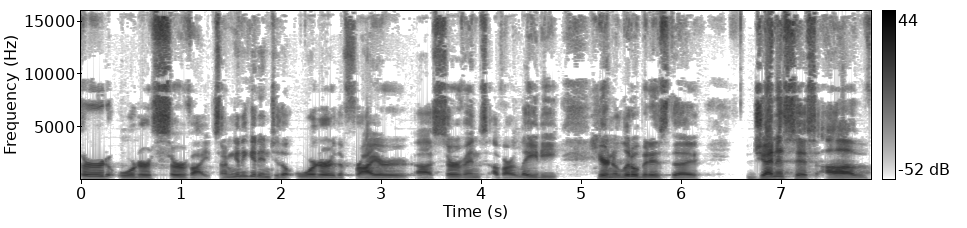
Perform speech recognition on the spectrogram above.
third order Servites. And I'm going to get into the order, the friar uh, servants of Our Lady here in a little bit. Is the genesis of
